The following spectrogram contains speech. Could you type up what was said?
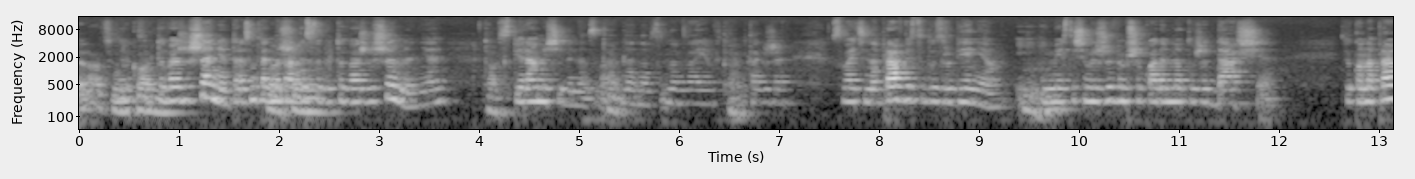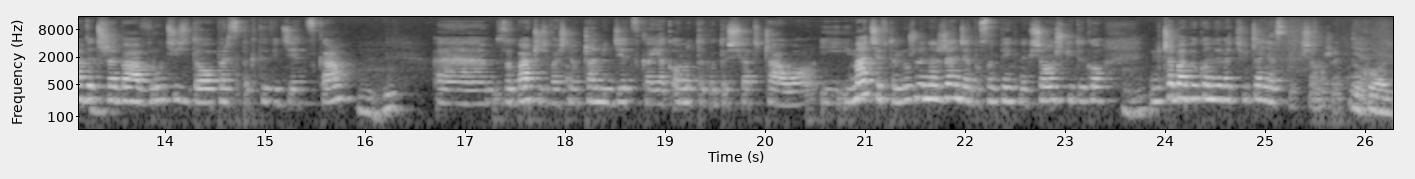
Relacją, Nie? dokładnie. Towarzyszeniem. Teraz my tak naprawdę sobie towarzyszymy, nie? Tak. Wspieramy siebie nawza- Tak. na, na, nawzajem w tym. Tak. Także słuchajcie, naprawdę jest to do zrobienia. I, Mhm. I my jesteśmy żywym przykładem na to, że da się. Tylko naprawdę trzeba wrócić do perspektywy dziecka, Mhm. Zobaczyć właśnie oczami dziecka, jak ono tego doświadczało. I, I macie w tym różne narzędzia, bo są piękne książki, tylko Mhm. trzeba wykonywać ćwiczenia z tych książek. Nie? Dokładnie.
